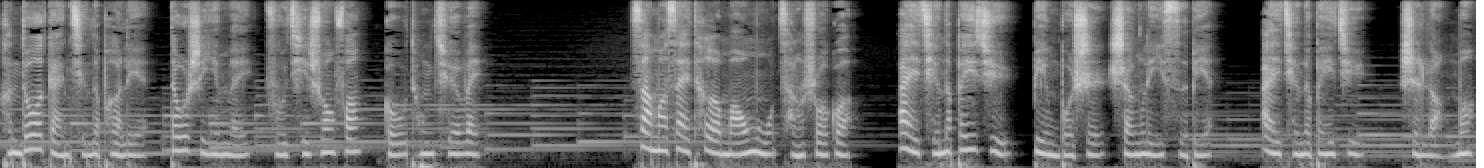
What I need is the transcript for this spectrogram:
很多感情的破裂都是因为夫妻双方。沟通缺位。萨默塞特·毛姆曾说过：“爱情的悲剧并不是生离死别，爱情的悲剧是冷漠。”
